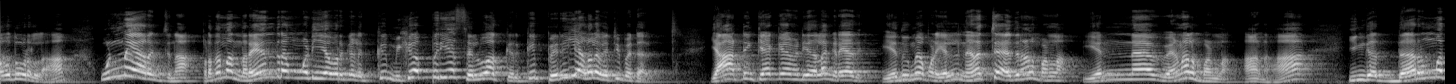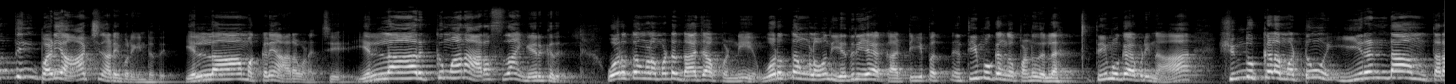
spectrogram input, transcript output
அவதூறெல்லாம் உண்மையாக இருந்துச்சுன்னா பிரதமர் நரேந்திர மோடி அவர்களுக்கு மிகப்பெரிய செல்வாக்கு இருக்கு பெரிய அளவில் வெற்றி பெற்றார். யார்கிட்டையும் கேட்க வேண்டியதெல்லாம் கிடையாது. எதுவுமே பண்ண எல்லாம் நினச்சா எதுனாலும் பண்ணலாம். என்ன வேணாலும் பண்ணலாம். ஆனால் இங்கே தர்மத்தின் படி ஆட்சி நடைபெறுகின்றது. எல்லா மக்களையும் அரவணைச்சு எல்லாருக்குமான அரசு தான் இங்கே இருக்குது. ஒருத்தவங்களை மட்டும் தாஜா பண்ணி ஒருத்தவங்களை வந்து எதிரியாக காட்டி இப்போ திமுக அங்கே பண்ணுது இல்லை திமுக அப்படின்னா ஹிந்துக்களை மட்டும் இரண்டாம் தர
